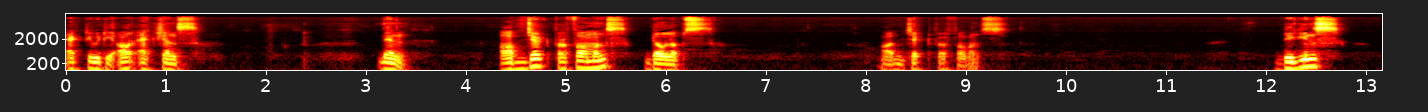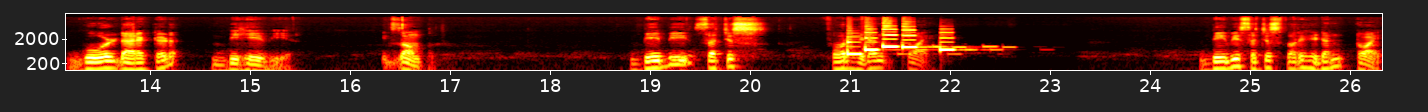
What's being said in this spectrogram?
activity or actions. Then object permanence develops. Object permanence. Begins goal directed behavior. Example. Baby searches for hidden toy baby searches for a hidden toy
